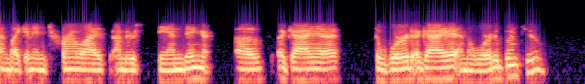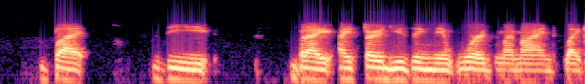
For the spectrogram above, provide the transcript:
uh, like an internalized understanding of Agaya, the word Agaya and the word Ubuntu. But the but I, I started using the words in my mind like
